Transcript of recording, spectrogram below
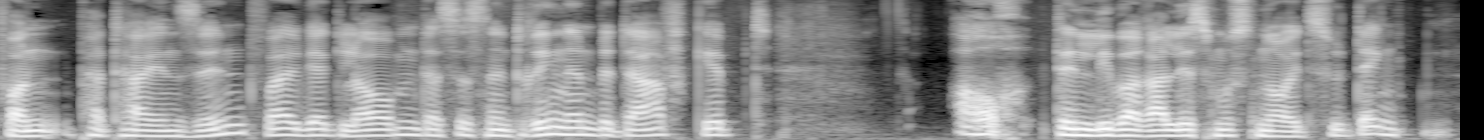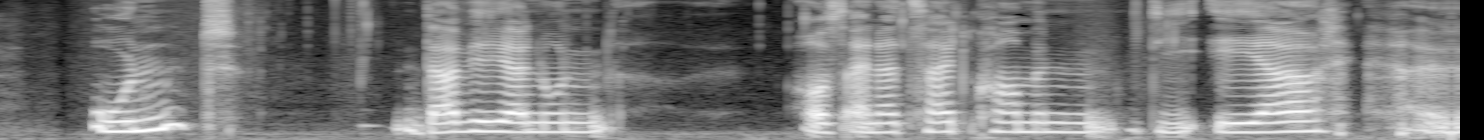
von Parteien sind, weil wir glauben, dass es einen dringenden Bedarf gibt, auch den Liberalismus neu zu denken. Und da wir ja nun aus einer Zeit kommen, die eher äh,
